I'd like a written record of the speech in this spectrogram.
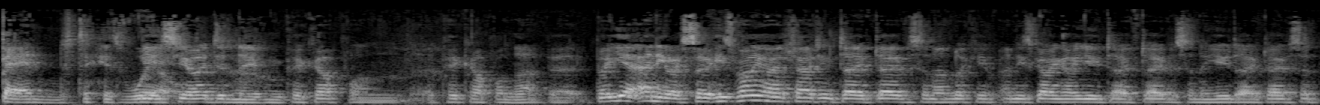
bend to his will. Yeah, see, I didn't even pick up on uh, pick up on that bit. But yeah, anyway, so he's running around shouting Dave Davison. I'm looking, and he's going, "Are you Dave Davison? Are you Dave Davison?"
